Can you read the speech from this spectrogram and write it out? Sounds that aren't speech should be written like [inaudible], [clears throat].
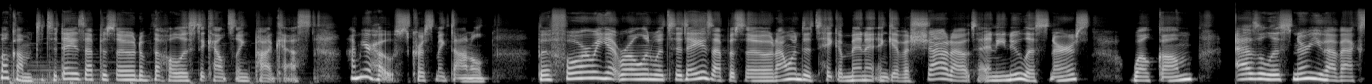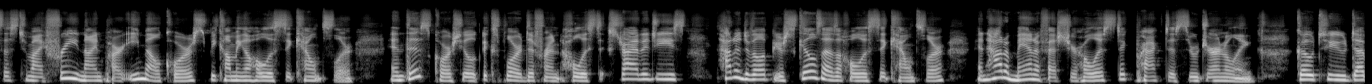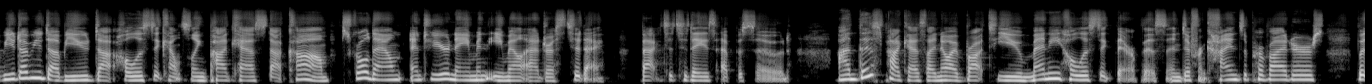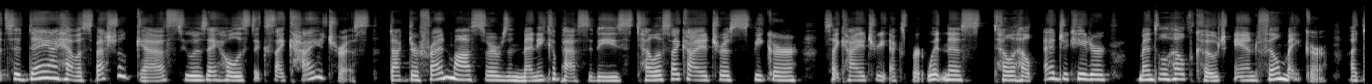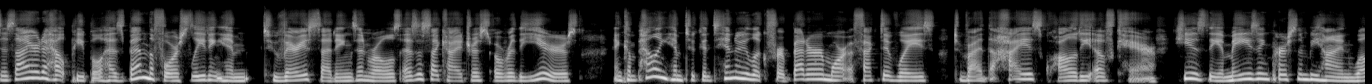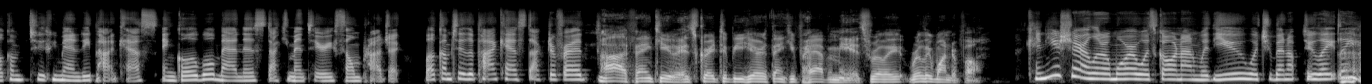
Welcome to today's episode of the Holistic Counseling Podcast. I'm your host, Chris McDonald. Before we get rolling with today's episode, I wanted to take a minute and give a shout out to any new listeners. Welcome. As a listener, you have access to my free nine part email course, Becoming a Holistic Counselor. In this course, you'll explore different holistic strategies, how to develop your skills as a holistic counselor, and how to manifest your holistic practice through journaling. Go to www.holisticcounselingpodcast.com, scroll down, enter your name and email address today back to today's episode. On this podcast, I know I brought to you many holistic therapists and different kinds of providers, but today I have a special guest who is a holistic psychiatrist. Dr. Fred Moss serves in many capacities telepsychiatrist, speaker, psychiatry expert witness, telehealth educator, mental health coach, and filmmaker. A desire to help people has been the force leading him to various settings and roles as a psychiatrist over the years and compelling him to continually look for better, more effective ways to provide the highest quality of care. He is the amazing person behind Welcome to Humanity podcasts and Global Madness documentary film project. Welcome to the podcast, Dr. Fred. Ah, thank you. It's great to be here. Thank you for having me. It's really, really wonderful. Can you share a little more what's going on with you, what you've been up to lately?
